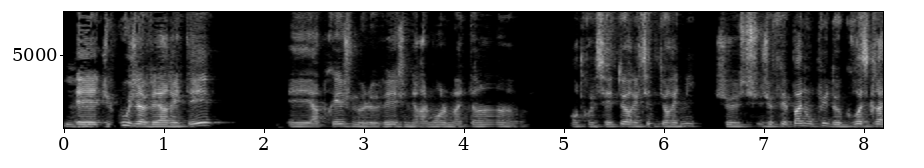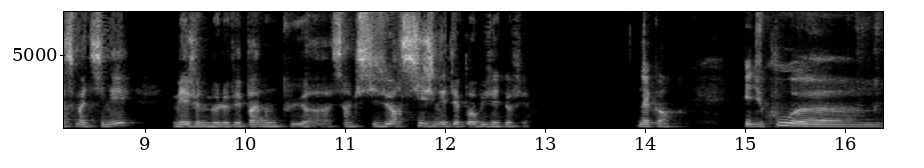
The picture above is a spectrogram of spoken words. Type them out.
Mhm. Et du coup, j'avais arrêté. Et après, je me levais généralement le matin entre 7h et 7h30. Je ne fais pas non plus de grosses grasses matinées, mais je ne me levais pas non plus à 5-6 heures si je n'étais pas obligé de le faire. D'accord. Et du coup, euh,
